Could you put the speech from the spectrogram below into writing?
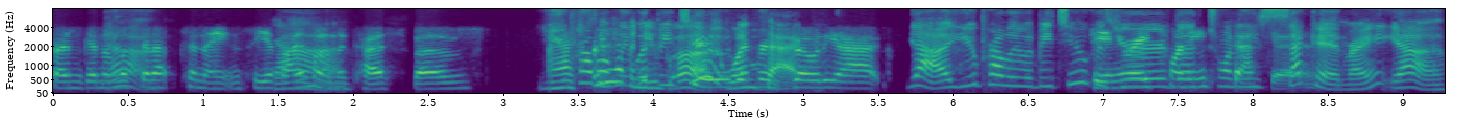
I'm gonna look it up tonight and see if I'm on the cusp of You actually probably would be book. too. One sec. zodiac. Yeah, you probably would be too because you're the 22nd. right? Yeah.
